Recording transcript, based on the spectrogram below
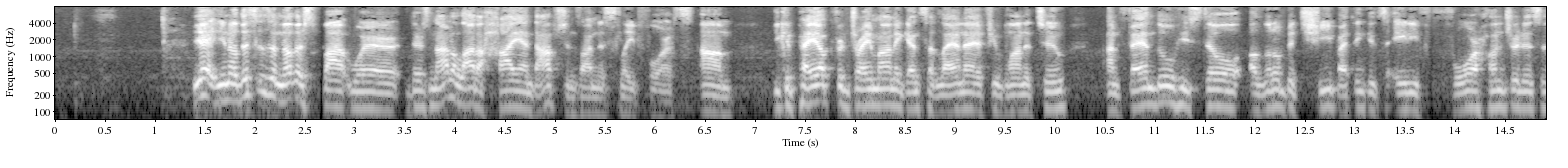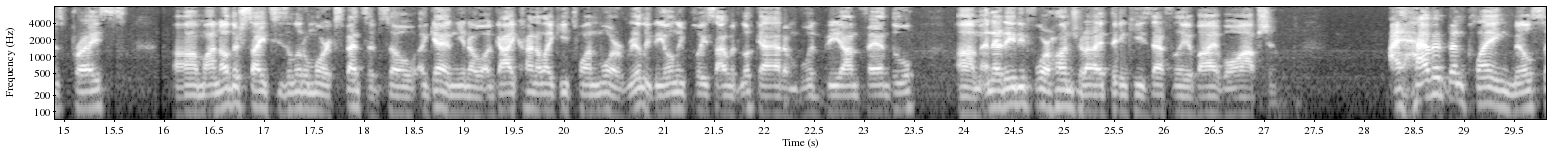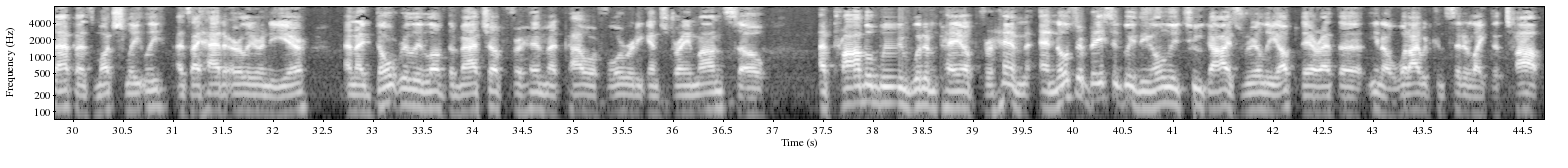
Yeah, you know, this is another spot where there's not a lot of high end options on this slate for us. Um, you could pay up for Draymond against Atlanta if you wanted to. On FanDuel, he's still a little bit cheap. I think it's 8400 is his price. Um, on other sites, he's a little more expensive. So again, you know, a guy kind of like E'Twaun Moore, really the only place I would look at him would be on FanDuel. Um, and at 8400, I think he's definitely a viable option. I haven't been playing Millsap as much lately as I had earlier in the year, and I don't really love the matchup for him at power forward against Draymond. So I probably wouldn't pay up for him. And those are basically the only two guys really up there at the, you know, what I would consider like the top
